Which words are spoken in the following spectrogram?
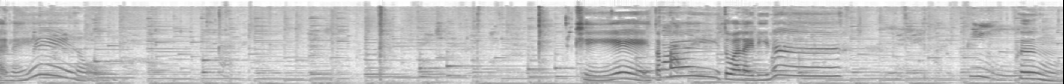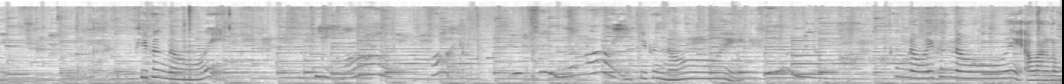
ได้แล้ว โอเค ต่อไปตัวอะไรดีนะ พึ่ง พี่พึ่งน้อยพี่พึ่งน้อย เอาวางลง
